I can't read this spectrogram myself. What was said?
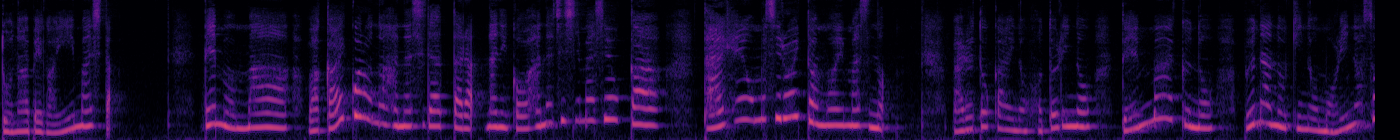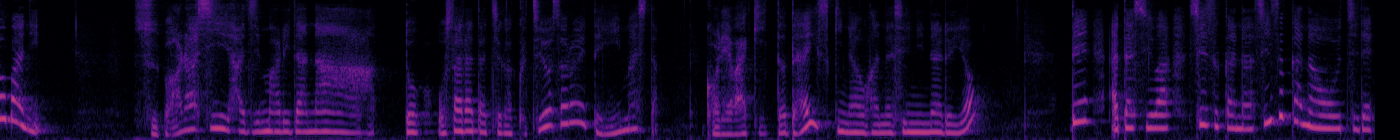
土鍋が言いました。でもまあ若い頃の話だったら何かお話ししましょうか。大変面白いと思いますの。バルト海のほとりのデンマークのブナの木の森のそばに素晴らしい始まりだなぁとお皿たちが口を揃えて言いました。これはきっと大好きなお話になるよ。で私は静かな静かなお家で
